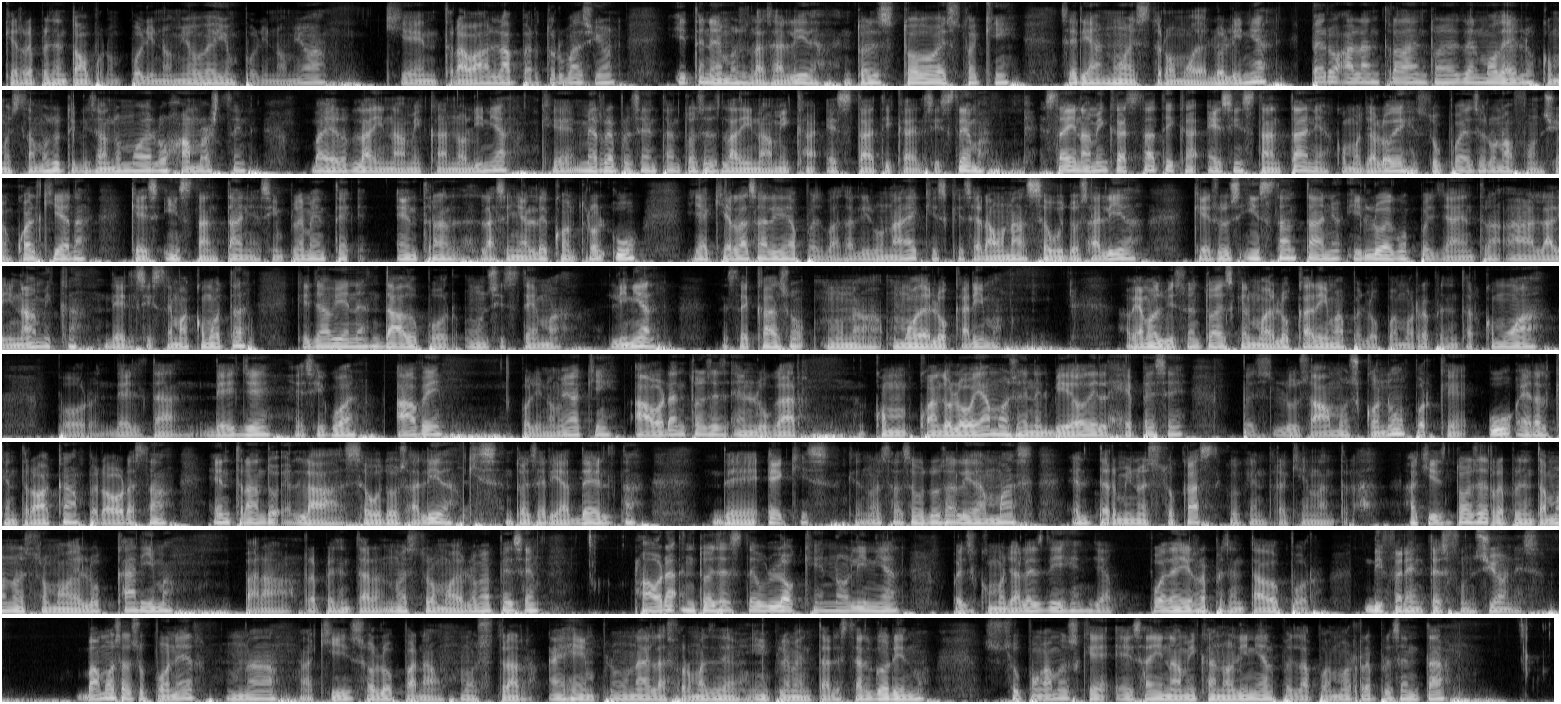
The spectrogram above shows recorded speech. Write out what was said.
que es representado por un polinomio B y un polinomio A que entraba la perturbación y tenemos la salida. Entonces todo esto aquí sería nuestro modelo lineal. Pero a la entrada entonces del modelo, como estamos utilizando un modelo Hammerstein, va a ir la dinámica no lineal, que me representa entonces la dinámica estática del sistema. Esta dinámica estática es instantánea, como ya lo dije, esto puede ser una función cualquiera que es instantánea, simplemente entra la señal de control U y aquí a la salida pues va a salir una X que será una pseudo salida que eso es instantáneo y luego pues ya entra a la dinámica del sistema como tal que ya viene dado por un sistema lineal en este caso un modelo Karima Habíamos visto entonces que el modelo Karima pues lo podemos representar como A por delta de Y es igual a B, polinomio aquí. Ahora entonces en lugar, cuando lo veamos en el video del GPC, pues lo usábamos con U porque U era el que entraba acá, pero ahora está entrando la pseudo salida X. Entonces sería delta de X, que es nuestra pseudo salida, más el término estocástico que entra aquí en la entrada. Aquí entonces representamos nuestro modelo Karima para representar nuestro modelo MPC. Ahora entonces este bloque no lineal, pues como ya les dije, ya puede ir representado por diferentes funciones. Vamos a suponer una aquí solo para mostrar a ejemplo una de las formas de implementar este algoritmo. Supongamos que esa dinámica no lineal pues la podemos representar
